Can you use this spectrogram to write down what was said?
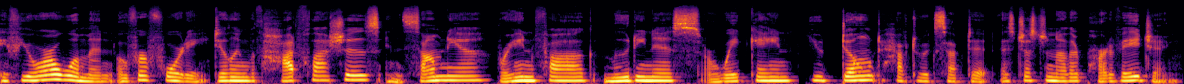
If you're a woman over 40 dealing with hot flashes, insomnia, brain fog, moodiness, or weight gain, you don't have to accept it as just another part of aging.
